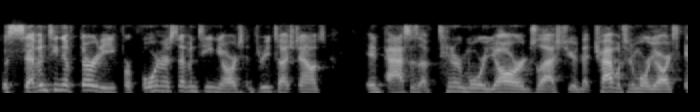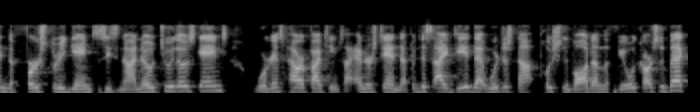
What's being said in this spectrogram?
Was 17 of 30 for 417 yards and three touchdowns in passes of 10 or more yards last year that traveled 10 or more yards in the first three games of the season. Now, I know two of those games were against Power Five teams. I understand that. But this idea that we're just not pushing the ball down the field with Carson Beck,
